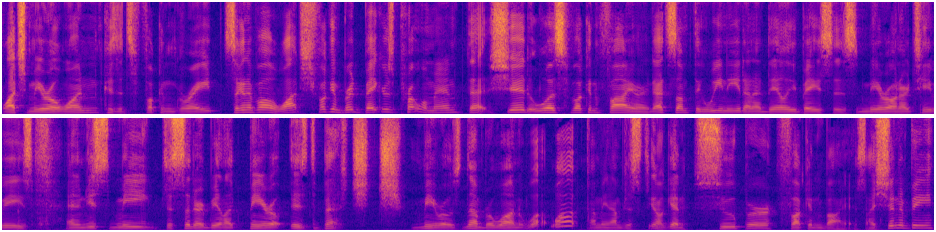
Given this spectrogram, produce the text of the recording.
watch Miro one because it's fucking great. Second of all, watch fucking Britt Baker's promo, man. That shit was fucking fire. That's something we need on a daily basis. Miro on our TVs, and just me just sitting there being like, Miro is the best. Miro's number one. What? What? I mean, I'm just you know again super fucking biased. I shouldn't be,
